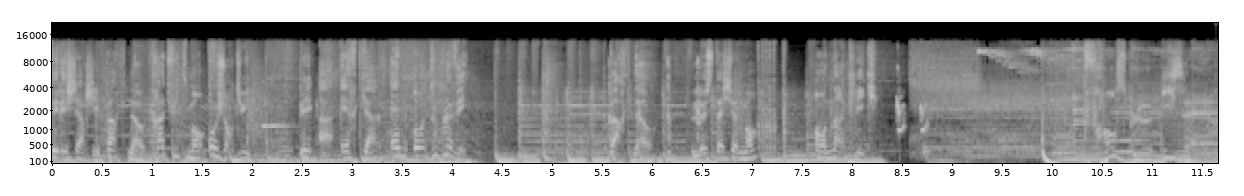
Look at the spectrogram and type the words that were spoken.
Téléchargez ParkNow gratuitement aujourd'hui. P-A-R-K-N-O-W. ParkNow, le stationnement en un clic. France Bleu Isère.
